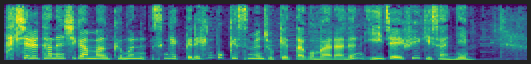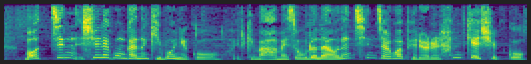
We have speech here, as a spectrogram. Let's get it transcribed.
택시를 타는 시간만큼은 승객들이 행복했으면 좋겠다고 말하는 이재휘 기사님. 멋진 실내 공간은 기본이고 이렇게 마음에서 우러나오는 친절과 배려를 함께 싣고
